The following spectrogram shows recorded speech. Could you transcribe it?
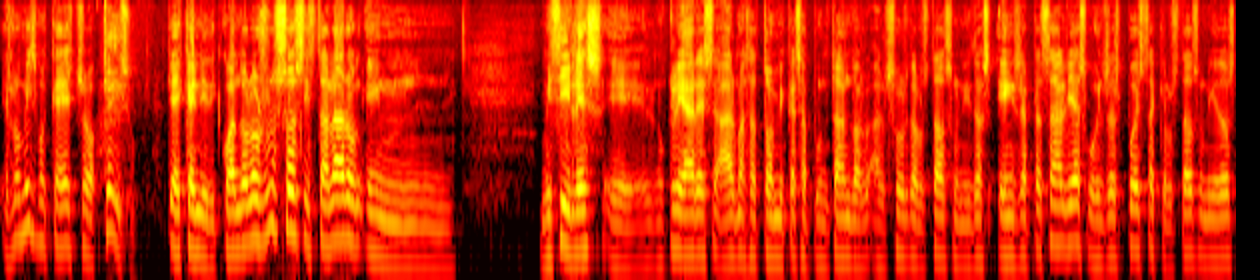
es lo mismo que ha hecho ¿Qué hizo? Kennedy. Cuando los rusos instalaron en misiles eh, nucleares, armas atómicas apuntando al, al, sur de los Estados Unidos en represalias o en respuesta a que los Estados Unidos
